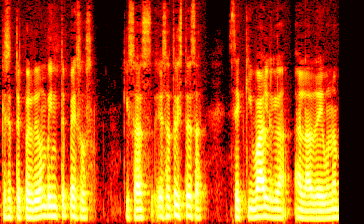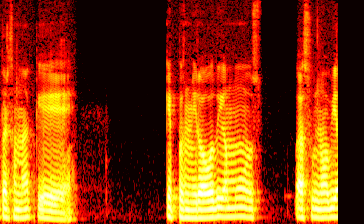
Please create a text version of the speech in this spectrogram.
que se te perdieron 20 pesos, quizás esa tristeza se equivalga a la de una persona que, que pues miró, digamos, a su novia,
